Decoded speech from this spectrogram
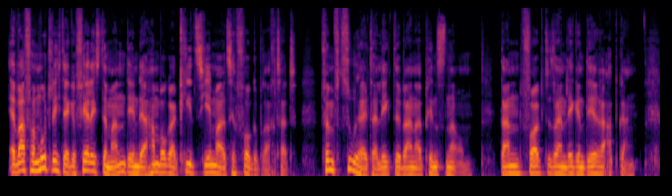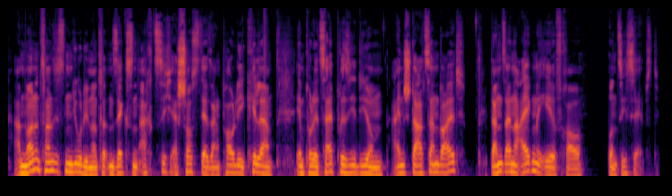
Er war vermutlich der gefährlichste Mann, den der Hamburger Kiez jemals hervorgebracht hat. Fünf Zuhälter legte Werner Pinzner um. Dann folgte sein legendärer Abgang. Am 29. Juli 1986 erschoss der St. Pauli-Killer im Polizeipräsidium einen Staatsanwalt, dann seine eigene Ehefrau und sich selbst.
